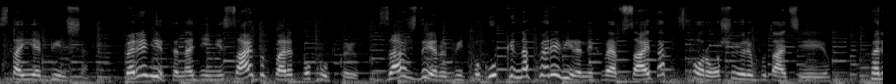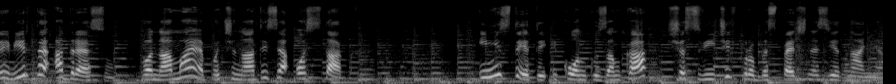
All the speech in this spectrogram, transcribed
стає більше. Перевірте надійність сайту перед покупкою. Завжди робіть покупки на перевірених веб-сайтах з хорошою репутацією. Перевірте адресу. Вона має починатися ось так. І містити іконку замка, що свідчить про безпечне з'єднання.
